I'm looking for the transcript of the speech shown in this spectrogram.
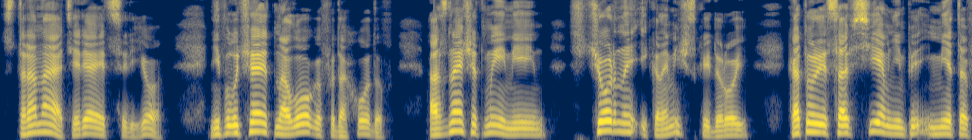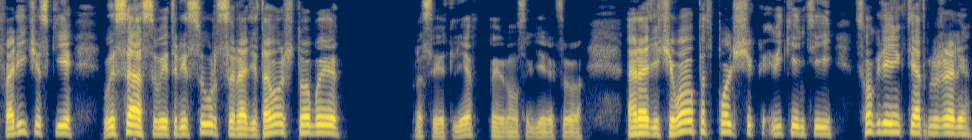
Страна теряет сырье, не получает налогов и доходов, а значит мы имеем с черной экономической дырой, которая совсем не метафорически высасывает ресурсы ради того, чтобы... Просветлев повернулся к директору. — А ради чего, подпольщик Викентий? Сколько денег тебе отгружали?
